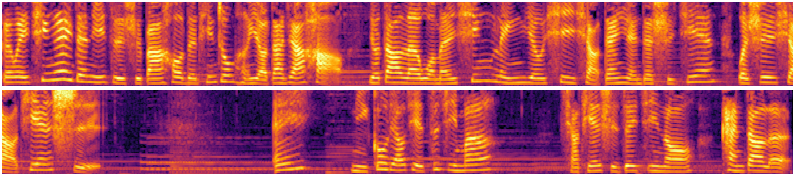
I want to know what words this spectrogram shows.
各位亲爱的女子十八后的听众朋友，大家好！又到了我们心灵游戏小单元的时间，我是小天使。哎，你够了解自己吗？小天使最近哦，看到了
